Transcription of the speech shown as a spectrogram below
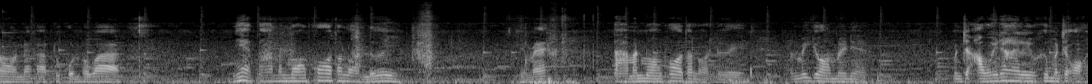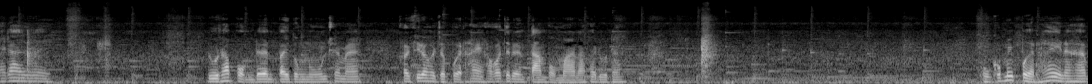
นอนนะครับ ทุกคนเพราะว่า เนี่ยตามันมองพ่อตลอดเลย เห็นไหมตามันมองพ่อตลอดเลย มันไม่ยอมเลยเนี่ย มันจะเอาให้ได้เลยคือมันจะออกให้ได้เลย ดูถ้าผมเดินไปตรงนู้นใช่ไหมเขาคิดว่าเขาจะเปิดให้เขาก็จะเดินตามผมมานะคอยดูนะ ผมก็ไม่เปิดให้นะครับ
